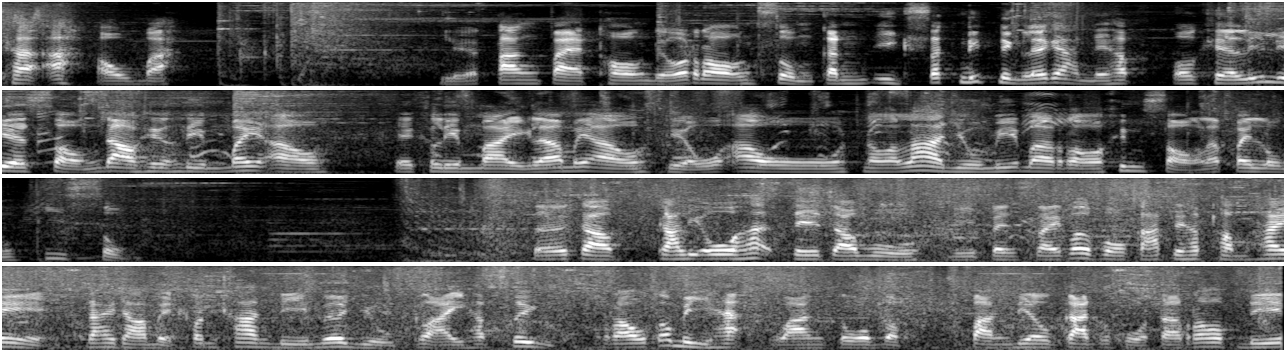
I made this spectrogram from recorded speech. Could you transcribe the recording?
ทฮะอะเอามา เหลือตังค์8ทองเดี๋ยวลองสุ่มกันอีกสักนิดหนึ่งแล้วกันนะครับ โอเคลิเลีย2ดาวเฮคลิมไม่เอาเฮคลิมมาอีกแล้วไม่เอา เดี๋ยวเอานอร่ายูมิมารอขึ้น 2 แล้วไปลงที่สุ่มเจอกับกาลิโอฮะเดจาวูมีเป็นสไนเปอร์โฟกัสนะครับทำให้ได้ดาเมจค่อนข้างดีเมื่ออยู่ไกลครับ ซึ่งเราก็มีฮะวางตัวแบบฝั่งเดียวกันโอ้โหแต่รอบนี้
